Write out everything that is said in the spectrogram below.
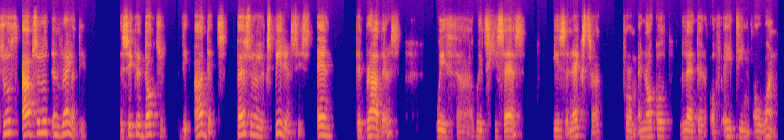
truth absolute and relative, the secret doctrine, the adepts, personal experiences, and the brothers, with uh, which he says is an extract from an occult letter of 1801.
